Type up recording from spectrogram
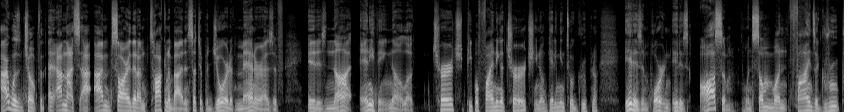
I wasn't chump for. I'm not. I, I'm sorry that I'm talking about it in such a pejorative manner, as if it is not anything. No, look, church, people finding a church, you know, getting into a group, you know, it is important. It is awesome when someone finds a group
